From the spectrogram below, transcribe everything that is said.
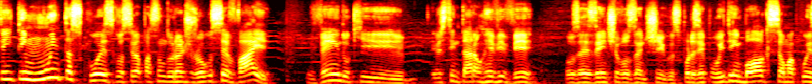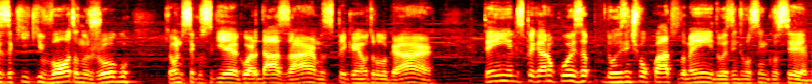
tem, tem muitas coisas que você vai passando durante o jogo, você vai vendo que eles tentaram reviver os Resident Evil antigos. Por exemplo, o item box é uma coisa que, que volta no jogo, que é onde você conseguia guardar as armas, pegar em outro lugar. Tem, eles pegaram coisa do Resident Evil 4 também, do Resident Evil 5 que você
